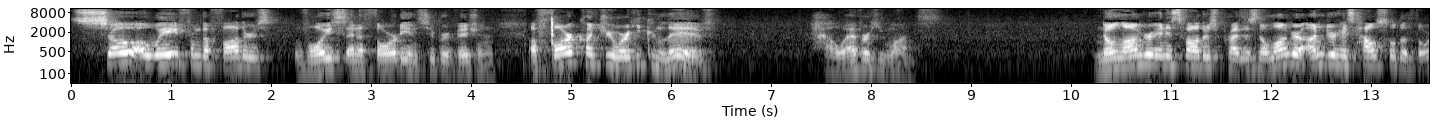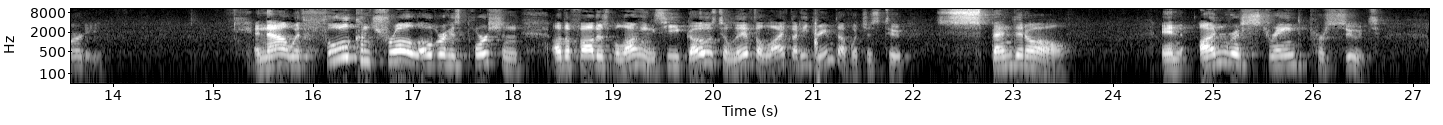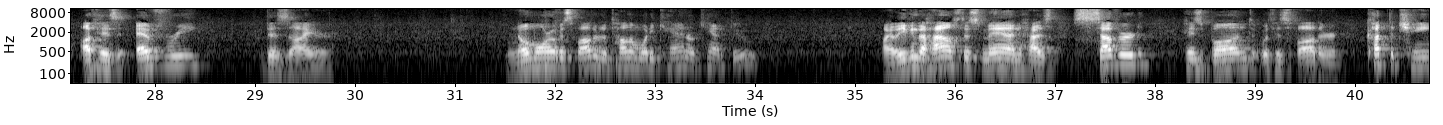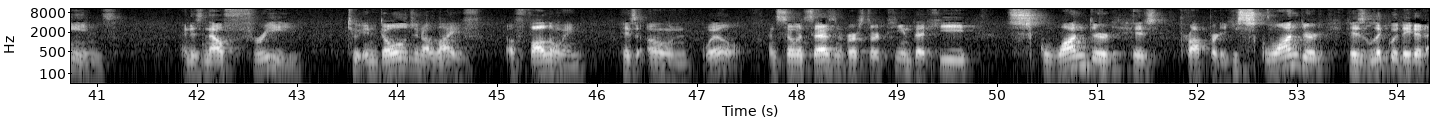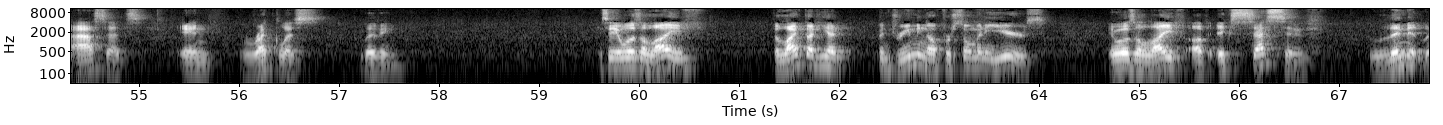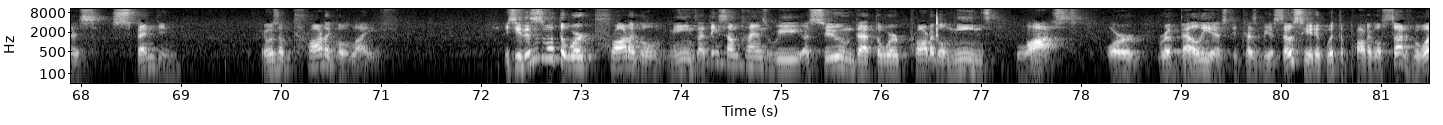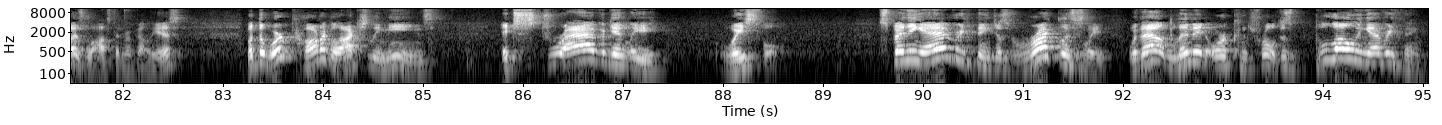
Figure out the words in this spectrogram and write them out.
so away from the father's voice and authority and supervision. A far country where he can live however he wants. No longer in his father's presence, no longer under his household authority. And now, with full control over his portion of the Father's belongings, he goes to live the life that he dreamed of, which is to spend it all in unrestrained pursuit of his every desire. No more of his father to tell him what he can or can't do. By leaving the house, this man has severed his bond with his father, cut the chains, and is now free to indulge in a life of following his own will. And so it says in verse 13 that he squandered his property. He squandered his liquidated assets in reckless living. You see, it was a life, the life that he had been dreaming of for so many years. It was a life of excessive, limitless spending. It was a prodigal life. You see, this is what the word prodigal means. I think sometimes we assume that the word prodigal means lost or rebellious because we associate it with the prodigal son who was lost and rebellious. But the word prodigal actually means extravagantly wasteful, spending everything just recklessly without limit or control, just blowing everything.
